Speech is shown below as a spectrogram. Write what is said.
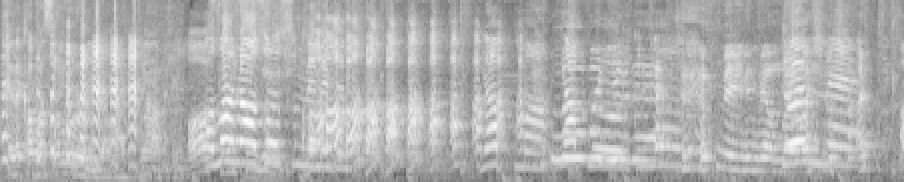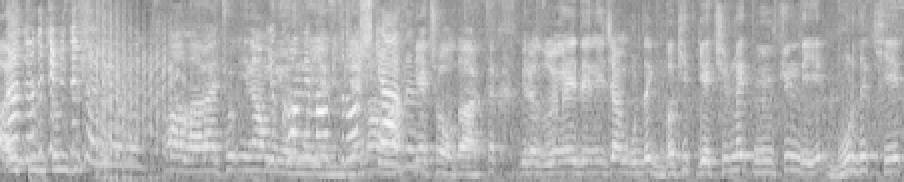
yani. Ya da kafasını vururum cam artık ne yapayım. Aa, Allah razı olsun Mehmet'im. Yapma. Lava Yapma oğlum, girdi. Beynim yanmaya Dönme. başladı. Ay, Sen kim döndükçe biz de dönüyoruz. Vallahi ben çok inanmıyorum Monster, uyuyabileceğime hoş ama geldin. geç oldu artık. Biraz uyumayı deneyeceğim. Burada vakit geçirmek mümkün değil. Buradaki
